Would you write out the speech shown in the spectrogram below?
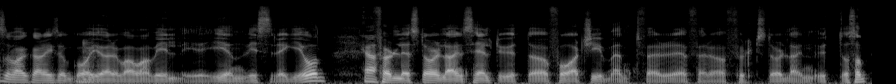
så man kan liksom gå og mm. gjøre hva man vil i, i en viss region. Ja. Følge storylines helt ut og få achievement for, for å ha fulgt storyline ut og sånn.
